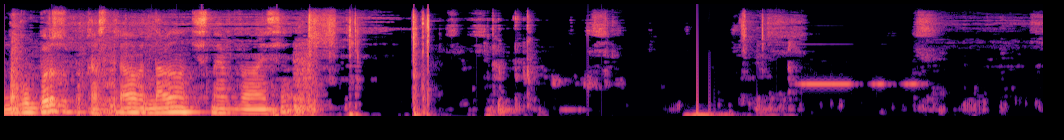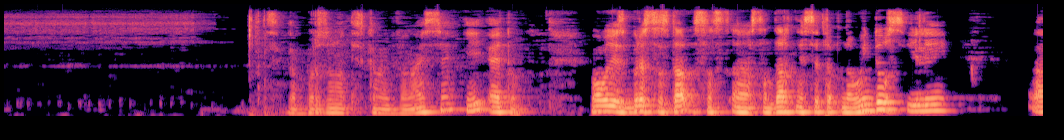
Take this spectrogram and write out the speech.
Много бързо, пък аз трябва веднага да натисна F12. Сега бързо натискаме 12 и ето. Мога да избера стандартния сетъп на Windows или а,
